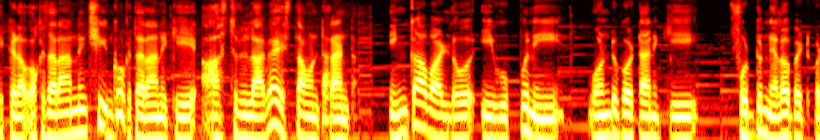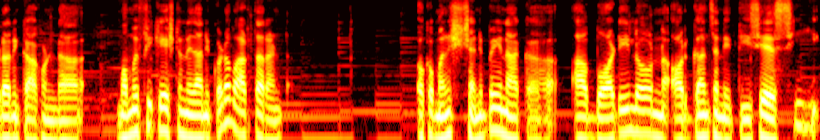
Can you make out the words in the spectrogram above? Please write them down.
ఇక్కడ ఒక తరాన్ని నుంచి ఇంకొక తరానికి ఆస్తులలాగా ఇస్తూ ఉంటారంట. ఇంకా వాళ్ళు ఈ ఉప్పుని వండుకోవటానికి ఫుడ్ నిలవ పెట్టుకోవడానికి కాకుండా మమిఫికేషన్ అనే దానికి కూడా వాడతారంట. ఒక మనిషి చనిపోయినాక ఆ బాడీలో ఉన్న ఆర్గాన్స్ అన్ని తీసేసి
